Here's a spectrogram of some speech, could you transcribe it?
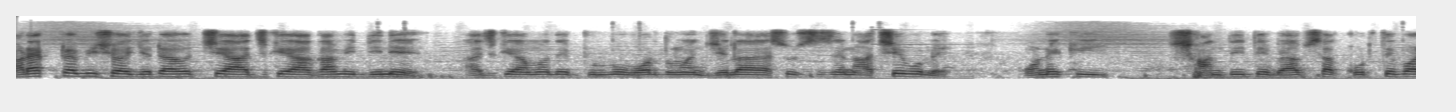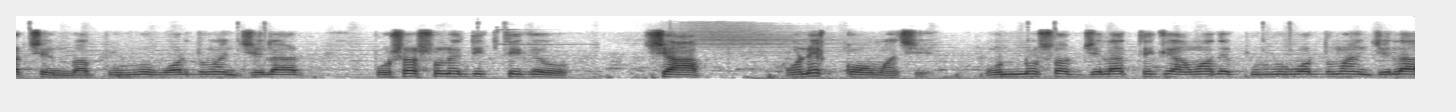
আর একটা বিষয় যেটা হচ্ছে আজকে আগামী দিনে, আজকে আমাদের পূর্ব বর্ধমান জেলা অ্যাসোসিয়েশন আছে বলে অনেকেই শান্তিতে ব্যবসা করতে পারছেন বা পূর্ব বর্ধমান জেলার প্রশাসনের দিক থেকেও চাপ অনেক কম আছে। অন্য সব জেলার থেকে আমাদের পূর্ব বর্ধমান জেলা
